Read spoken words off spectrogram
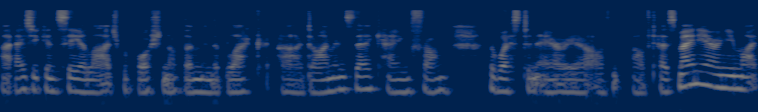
Uh, as you can see, a large proportion of them in the black uh, diamonds there came from the western area of, of Tasmania, and you might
